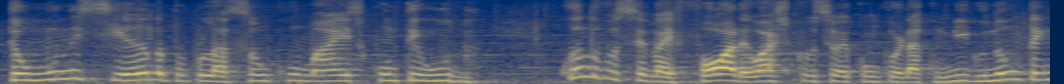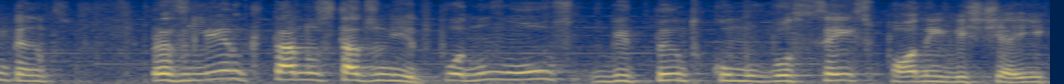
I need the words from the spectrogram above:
estão municiando a população com mais conteúdo. Quando você vai fora, eu acho que você vai concordar comigo, não tem tanto. Brasileiro que está nos Estados Unidos, pô, não ouve tanto como vocês podem investir aí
